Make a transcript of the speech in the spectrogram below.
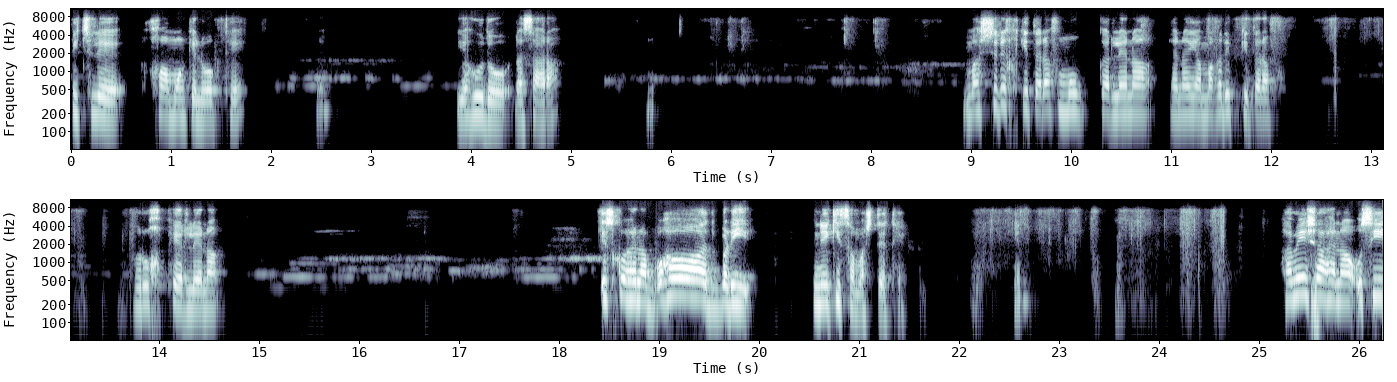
پچھلے قوموں کے لوگ تھے، یہود و نصارہ۔ مشرق کی طرف منہ کر لینا ہے نا، یا مغرب کی طرف رخ پھیر لینا۔ اس کو ہے نا بہت بڑی نیکی سمجھتے تھے۔ ہمیشہ ہے نا اسی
